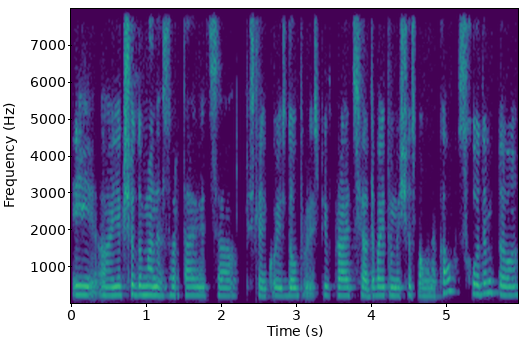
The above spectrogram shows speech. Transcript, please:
І а, е, якщо до мене звертаються після якоїсь доброї співпраці, а давайте ми ще з вами на каву сходимо, то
